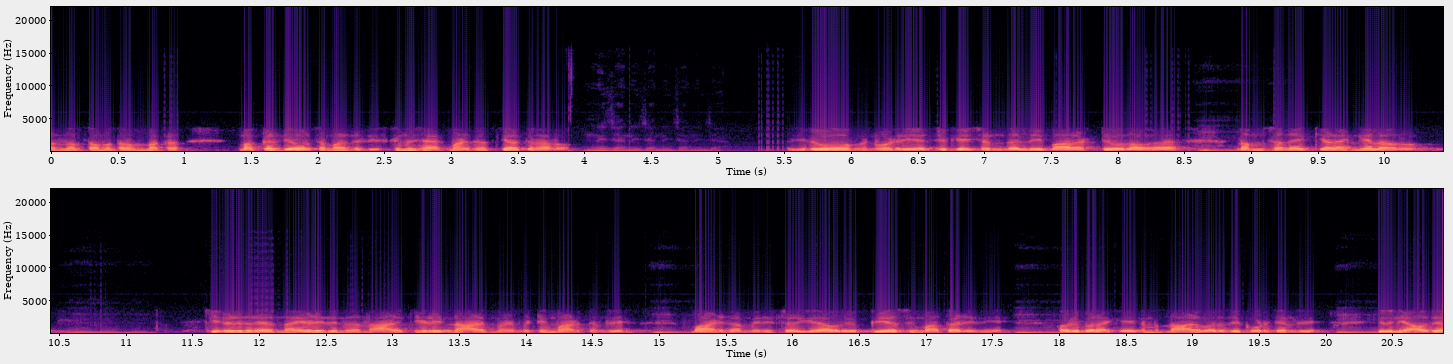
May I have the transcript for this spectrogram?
ಒಂದೂರ ತೊಂಬತ್ತೊಂಬತ್ತು ಮಕ್ಳು ಮಕ್ಕಳ ದೇವರ ಸಂಬಂಧ ಡಿಸ್ಕ್ರಿಮಿನೇಷನ್ ಯಾಕೆ ಮಾಡಿದ್ರೆ ಅಂತ ಕೇಳ್ತೀನಿ ನಾನು. ನಿಜ ನಿಜ ನಿಜ ನಿಜ. ಇದು ನೋಡ್ರಿ ಎಜುಕೇಶನ್ ದಲ್ಲಿ ಬಹಳಷ್ಟು ಇದಾವ. ನಮ್ ಸಲಹೆ ಕೇಳಂಗಿಲ್ಲ ಅವರು. ಕೇಳಿದ್ರೆ ನಾ ಹೇಳಿದೀನಿ ನಾಳೆ ಕೇಳಿ ನಾಳೆ ಮೀಟಿಂಗ್ ಮಾಡ್ತೀನಿ ರೀ ಮಾಡಿ ನಾ ಮಿನಿಸ್ಟರ್ಗೆ ಅವ್ರಿಗೆ ಪಿ ಎಸ್ ಮಾತಾಡೀನಿ. ಅವ್ರಿಗೆ ಬರಾಕ್ ಹೇಳಿ. ಮತ್ತೆ ನಾಳೆ ವರದಿ ಕೊಡ್ತೀನಿ ರೀ ಇದನ್ನ ಯಾವುದೇ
